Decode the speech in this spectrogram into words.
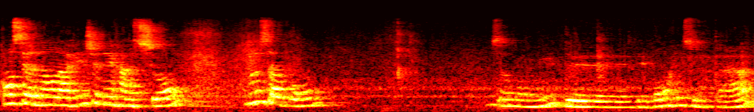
concernant la régénération, nous avons, nous avons eu de, bons résultats.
